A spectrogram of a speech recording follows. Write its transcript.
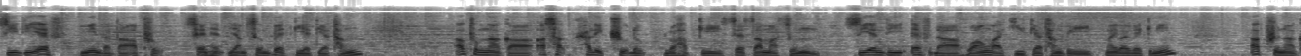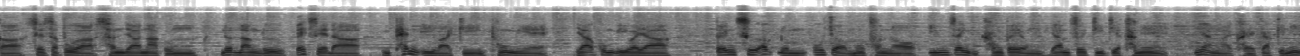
cdf min da ta apru sen het yam sum bet ki tia thang akthumna ka asak khalik khu du lo hap ki se sama sun CNDF ดาวางไว้กี่เตียทั้งปีไม่ไว้เวกินี้ အခုနာကစေစပူအစัญญาနာကုံလွတ်လန်းလူပက်စေဒါဖန်အီဝါကီထုံမီယာကုံအီဝါယာပင်းဆူအကဒုံဥချောမူထနောအင်းဇင်ခုံပေယုံယမ်ဆွေတီတီထငေညံငိုင်ခွေကကီနီ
